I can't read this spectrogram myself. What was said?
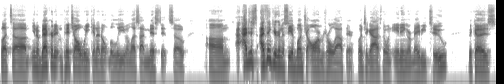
But uh, you know, Becker didn't pitch all weekend, I don't believe, unless I missed it. So um, I just I think you're going to see a bunch of arms roll out there, a bunch of guys throw an inning or maybe two, because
